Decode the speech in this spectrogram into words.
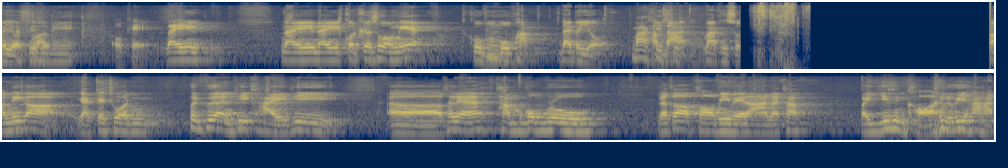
ประโยชน์ที่สุดกรทวงนี้โอเคในในในกฎกระทรวงเนี้ยกลุ่มอืมบูผับได้ประโยชน์มากที่สุดทำได้มากที่สุด ตอนนี้ก็อยากจะชวนเพื่อนๆที่ใครที่เอ่อเขาเรียกนะทำโฮมบรูแล้วก็พอมีเวลานะครับ ไปยื่นขออนุญาต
